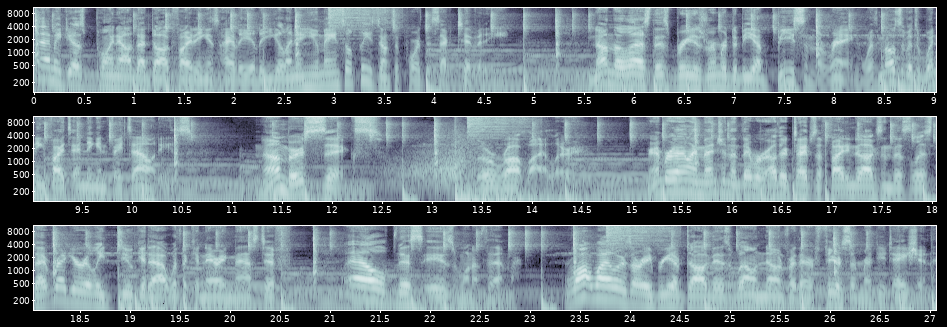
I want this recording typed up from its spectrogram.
Let me just point out that dogfighting is highly illegal and inhumane, so please don't support this activity. Nonetheless, this breed is rumored to be a beast in the ring, with most of its winning fights ending in fatalities. Number 6. The Rottweiler. Remember how I mentioned that there were other types of fighting dogs in this list that regularly duke it out with the Canary Mastiff? Well, this is one of them. Rottweilers are a breed of dog that is well known for their fearsome reputation.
